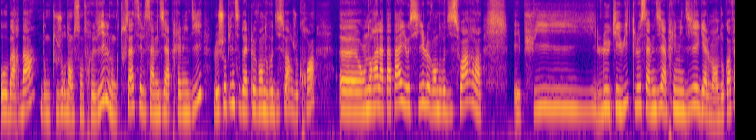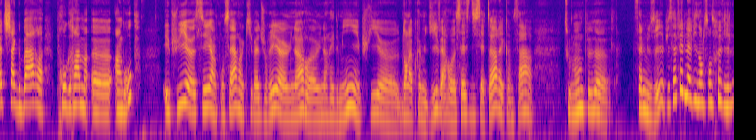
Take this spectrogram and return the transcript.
au Barba, donc toujours dans le centre-ville. Donc tout ça, c'est le samedi après-midi. Le shopping, ça doit être le vendredi soir, je crois. Euh, on aura la papaye aussi le vendredi soir. Et puis le quai 8 le samedi après-midi également. Donc en fait, chaque bar programme euh, un groupe. Et puis euh, c'est un concert qui va durer une heure, une heure et demie. Et puis dans l'après-midi, vers 16-17 heures. Et comme ça, tout le monde peut s'amuser. Et puis ça fait de la vie dans le centre-ville.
